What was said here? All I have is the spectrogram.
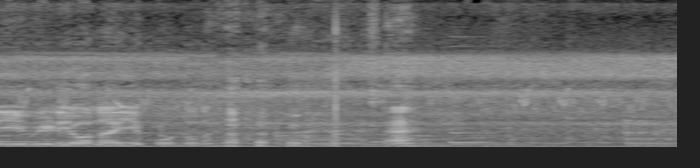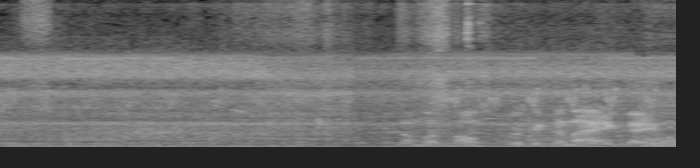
ಈ ವಿಡಿಯೋನ, ಈ ಫೋಟೋನ. ನಮ್ಮ ಸಾಂಸ್ಕೃತಿಕ ನಾಯಕ ಇವ.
